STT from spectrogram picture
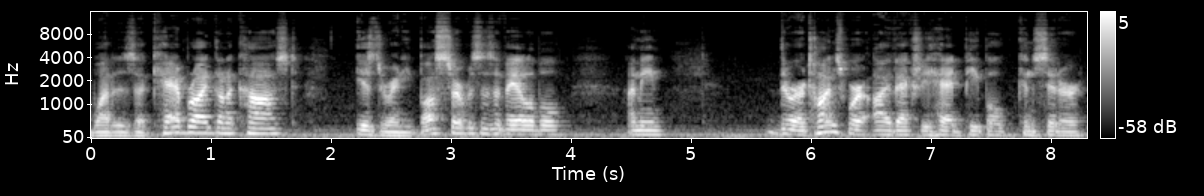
what is a cab ride going to cost? Is there any bus services available? I mean, there are times where I've actually had people consider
